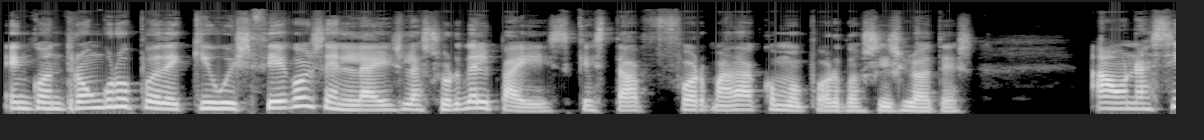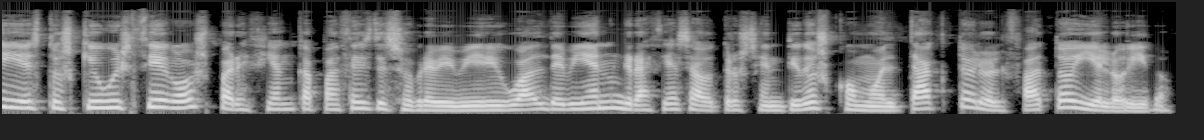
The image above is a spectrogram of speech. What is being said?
encontró un grupo de kiwis ciegos en la isla sur del país, que está formada como por dos islotes. Aún así, estos kiwis ciegos parecían capaces de sobrevivir igual de bien gracias a otros sentidos como el tacto, el olfato y el oído.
